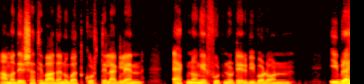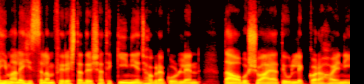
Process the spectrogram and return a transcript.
আমাদের সাথে বাদানুবাদ করতে লাগলেন এক নঙের ফুটনোটের বিবরণ। ইব্রাহিম আলহিসাল্লাম ফেরেশতাদের সাথে কি নিয়ে ঝগড়া করলেন, তা অবশ্য আয়াতে উল্লেখ করা হয়নি।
